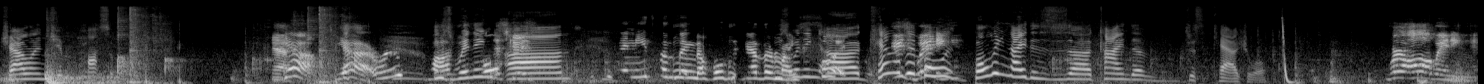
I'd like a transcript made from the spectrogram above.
Challenge impossible. Yeah. Yeah, yeah. Ruth, Who's winning? Um, I need something to hold together who's my winning? foot. Uh, Who's winning? bowling, bowling night is uh, kind of just casual. We're all winning.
